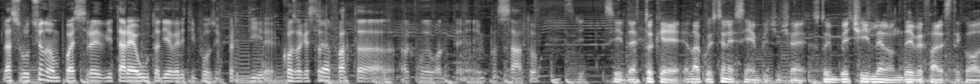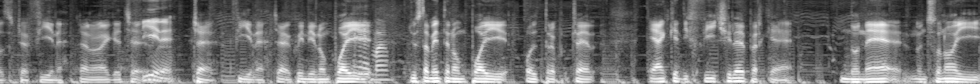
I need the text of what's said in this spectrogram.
la soluzione non può essere evitare a UTA di avere tifosi, per dire, cosa che è stata certo. fatta alcune volte in passato. Sì, sì, detto che la questione è semplice, cioè, sto imbecille non deve fare queste cose, cioè, fine. Cioè, non è che c'è... Fine. Cioè, fine. Cioè, quindi non puoi... Eh, ma... Giustamente non puoi oltre... Cioè, è anche difficile perché non, è, non sono i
